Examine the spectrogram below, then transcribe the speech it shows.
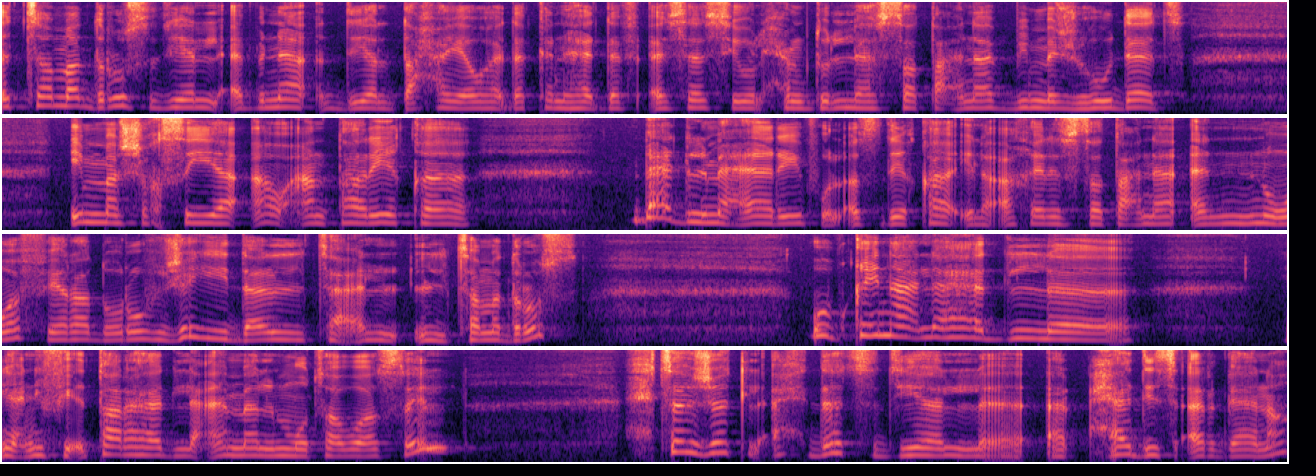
التمدرس ديال الأبناء ديال الضحايا وهذا كان هدف أساسي والحمد لله استطعنا بمجهودات إما شخصية أو عن طريق بعد المعارف والأصدقاء. إلى آخره استطعنا أن نوفر ظروف جيدة للتمدرس. وبقينا على هذا يعني في إطار هذا العمل المتواصل احتاجت الأحداث ديال حادث ارغانا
